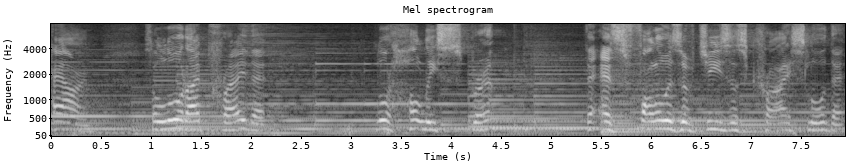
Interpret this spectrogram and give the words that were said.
how. And so, Lord, I pray that, Lord, Holy Spirit, that as followers of Jesus Christ, Lord, that,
